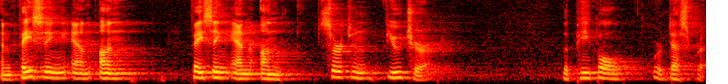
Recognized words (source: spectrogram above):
And facing an, un, facing an uncertain future, the people were desperate.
